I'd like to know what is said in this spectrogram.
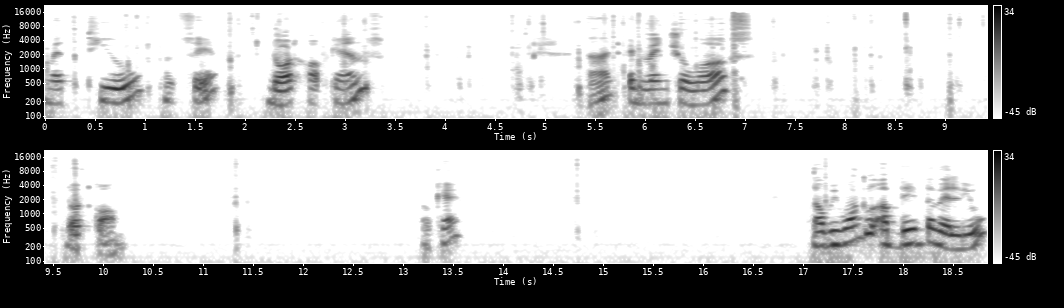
Matthew, let's say, dot Hopkins at adventureworks.com. Okay. Now we want to update the value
